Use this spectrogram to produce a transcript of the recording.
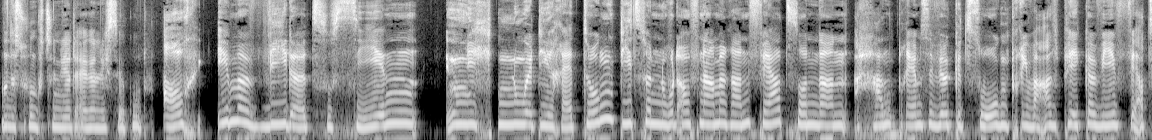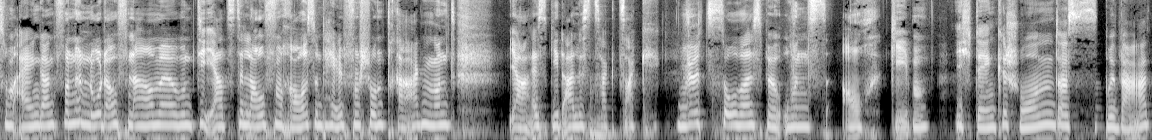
Und das funktioniert eigentlich sehr gut. Auch immer wieder zu sehen, nicht nur die Rettung, die zur Notaufnahme ranfährt, sondern Handbremse wird gezogen, Privat-Pkw fährt zum Eingang von der Notaufnahme und die Ärzte laufen raus und helfen schon tragen und ja, es geht alles zack, zack. Wird sowas bei uns auch geben? Ich denke schon, dass privat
